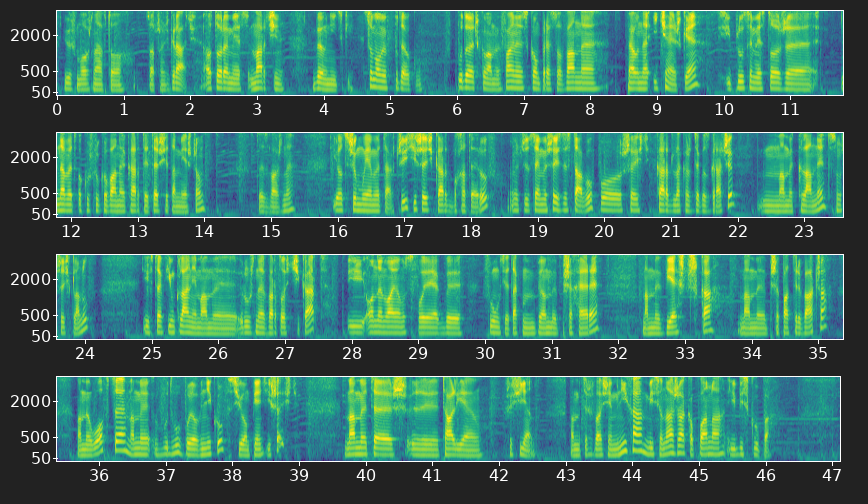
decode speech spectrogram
już można w to zacząć grać. Autorem jest Marcin Wełnicki. Co mamy w pudełku? W pudełeczku mamy fajne, skompresowane, pełne i ciężkie. I plusem jest to, że nawet okuszlukowane karty też się tam mieszczą. To jest ważne. I otrzymujemy tak, 36 kart bohaterów, znaczy dostajemy 6 zestawów, po 6 kart dla każdego z graczy. Mamy klany, to są 6 klanów. I w takim klanie mamy różne wartości kart i one mają swoje jakby funkcje, tak? Mamy, przecherę, mamy wieszczka, mamy przepatrywacza, mamy łowcę, mamy dwóch wojowników z siłą 5 i 6. Mamy też y, talię chrześcijan. Mamy też właśnie mnicha, misjonarza, kapłana i biskupa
